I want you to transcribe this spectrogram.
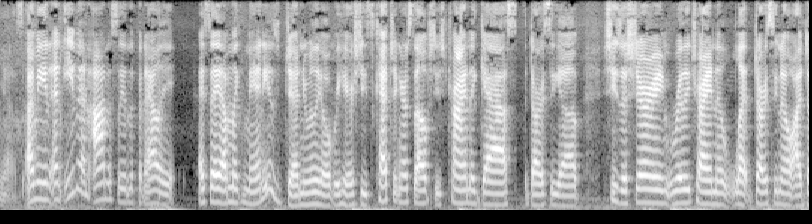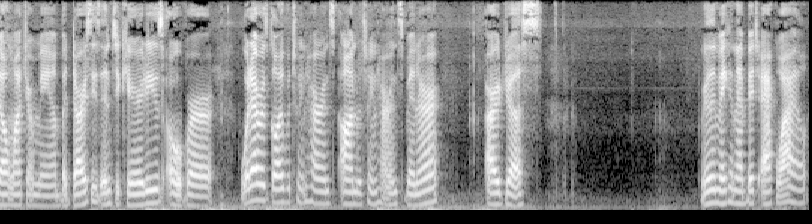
yes. I mean, and even honestly in the finale, I say I'm like Manny is genuinely over here. She's catching herself. She's trying to gas Darcy up. She's assuring, really trying to let Darcy know I don't want your man. But Darcy's insecurities over whatever's going between her and on between her and Spinner are just really making that bitch act wild.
